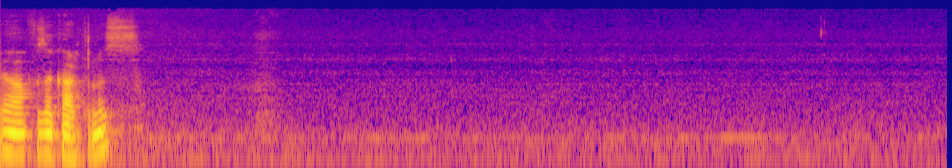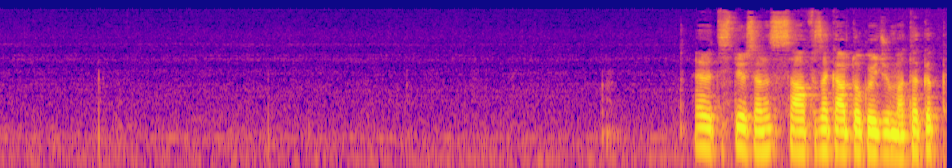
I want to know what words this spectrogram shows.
Ve hafıza kartımız. Evet istiyorsanız hafıza kart okuyucuma takıp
